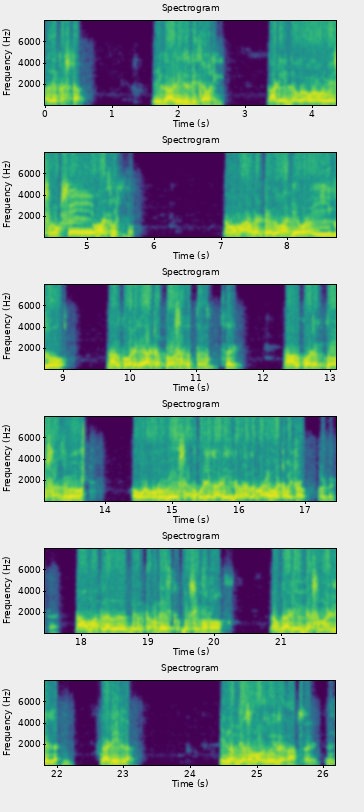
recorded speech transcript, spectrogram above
ಅದೇ ಕಷ್ಟ. ಈ ಗಾಡಿ ಇಲ್ದಿದ್ದವರಿಗೆ ಗಾಡಿ ಇದ್ದವರು ಅವರವ್ರ ವೇಷ ಮುಗಿಸಿ ಹೊರಟು ಬಿಡ್ತಾರೆ ನಮ್ಮ ಮಾನಗಟ್ಟೆಯಲ್ಲೂ ಹಾಗೆ. ಅವರು ಈಗಲೂ ನಾಲ್ಕೂವರೆಗೆ ಆಟ ಕ್ಲೋಸ್ ಆಗುತ್ತೆ. ಸರಿ. ನಾಲ್ಕೂವರೆ ಕ್ಲೋಸ್ ಆದ್ರು ಅವರವರು ವೇಸ್ಟ್ ಆದ ಕೂಡಲೇ ಗಾಡಿ ಇದ್ದವರೆಲ್ಲ ಮನೆಗೆ ಹೊರಟು ಬಿಟ್ರು ಹೊರಡ್ಬಿಡ್ತಾರೆ ನಾವು ಮಾತ್ರ ಅಲ್ಲಿ ಬೆಳಕ್ ತನಕ ಇತ್ತು ಬಸ್ಸಿಗೆ ಬರೋ. ನಾವು ಗಾಡಿ ಅಭ್ಯಾಸ ಮಾಡಲಿಲ್ಲ. ಗಾಡಿ ಇಲ್ಲ. ಇನ್ನು ಅಭ್ಯಾಸ ಮಾಡುದು ಇಲ್ಲ ನಾನು. ಸರಿ. ಹ್ಮ್.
